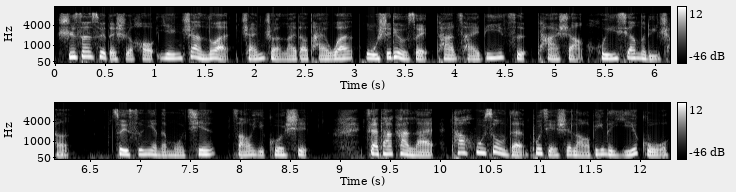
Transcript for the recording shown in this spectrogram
十三岁的时候因战乱辗转来到台湾，五十六岁他才第一次踏上回乡的旅程。最思念的母亲早已过世。在他看来，他护送的不仅是老兵的遗骨，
